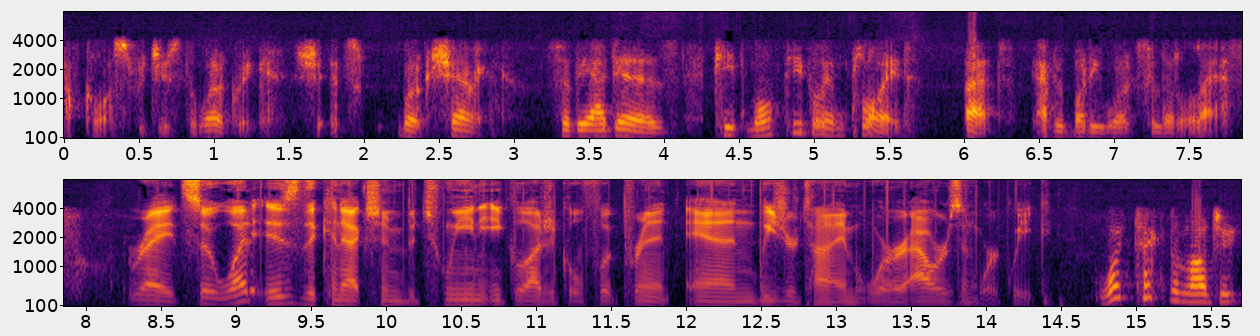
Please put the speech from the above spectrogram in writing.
of course, reduce the work week. It's work sharing. So the idea is keep more people employed, but everybody works a little less. Right. So, what is the connection between ecological footprint and leisure time or hours in work week? What technology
